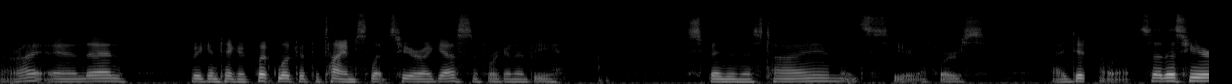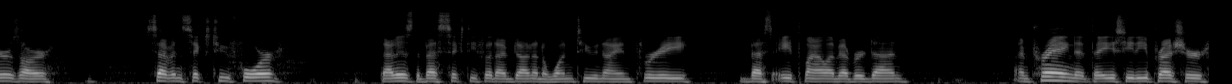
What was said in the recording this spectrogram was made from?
All right, and then we can take a quick look at the time slips here, I guess, if we're going to be spending this time. Let's see here, of course. I did. All right, so this here is our 7624. That is the best 60 foot I've done at a 1293, best eighth mile I've ever done. I'm praying that the ACD pressure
